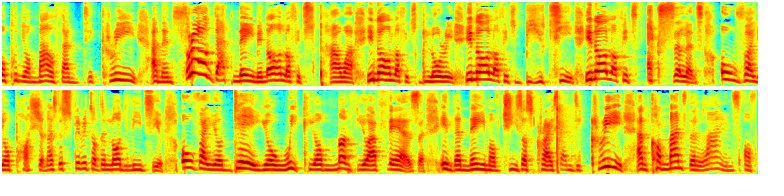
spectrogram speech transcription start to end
open your mouth and decree and enthrone that name in all of its power, in all of its glory, in all of its beauty, in all of its excellence over your portion as the Spirit of the Lord leads you, over your day, your week, your month, your affairs, in the name of Jesus Christ, and decree and command the lines of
